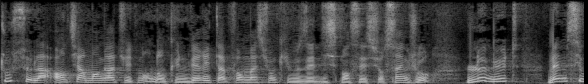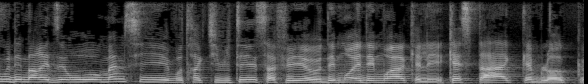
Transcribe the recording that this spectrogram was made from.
tout cela entièrement gratuitement, donc une véritable formation qui vous est dispensée sur 5 jours. Le but, même si vous démarrez de zéro, même si votre activité, ça fait euh, des mois et des mois qu'elle est qu'elle stagne, qu'elle bloque,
